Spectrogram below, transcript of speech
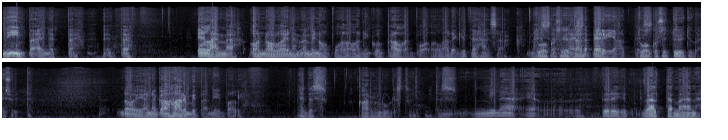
niin päin, että, että elämä on ollut enemmän minun puolella niin kuin Kallen puolella, ainakin tähän saakka, näissä, tuoko se näissä periaatteissa. Tuoko se tyytyväisyyttä? No ei ainakaan harmita niin paljon. Entäs Karl uudestaan? Mitäs? Minä eh, pyrin välttämään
